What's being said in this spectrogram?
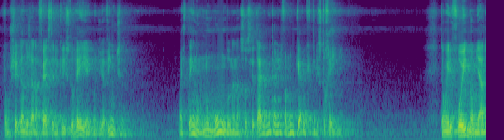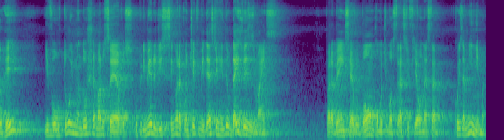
Estamos chegando já na festa de Cristo Rei, no dia 20. Né? Mas tem no, no mundo, né, na sociedade, muita gente fala: não quero que Cristo reine. Então ele foi nomeado rei e voltou e mandou chamar os servos. O primeiro disse: Senhor, a quantia que me deste rendeu dez vezes mais. Parabéns, servo bom, como te mostraste fiel nesta coisa mínima.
